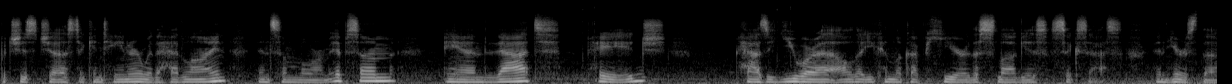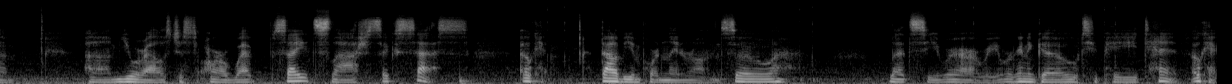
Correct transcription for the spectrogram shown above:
which is just a container with a headline and some lorem ipsum. And that page has a URL that you can look up here. The slug is success. And here's the um, URL is just our website slash success. Okay, that'll be important later on. So let's see, where are we? We're going to go to page 10. Okay,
